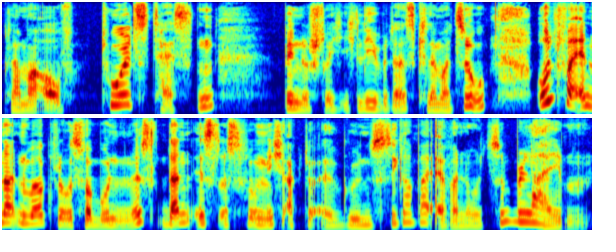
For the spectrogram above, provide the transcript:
Klammer auf, Tools testen, Bindestrich, ich liebe das, Klammer zu, und veränderten Workflows verbunden ist, dann ist es für mich aktuell günstiger bei Evernote zu bleiben.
